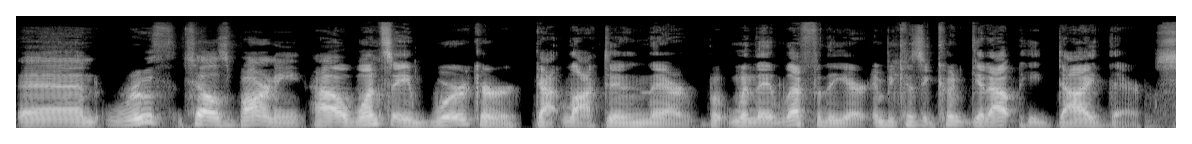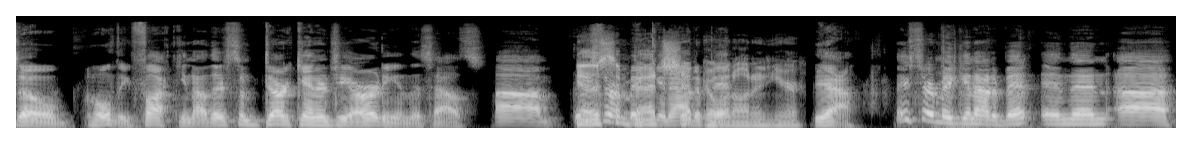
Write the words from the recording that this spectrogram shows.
and Ruth tells Barney how once a worker got locked in there, but when they left for the year, and because he couldn't get out, he died there. So holy fuck, you know, there's some dark energy already in this house. Um, they yeah there's start some bad out shit a going bit. on in here Yeah. They start making out a bit, and then uh,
